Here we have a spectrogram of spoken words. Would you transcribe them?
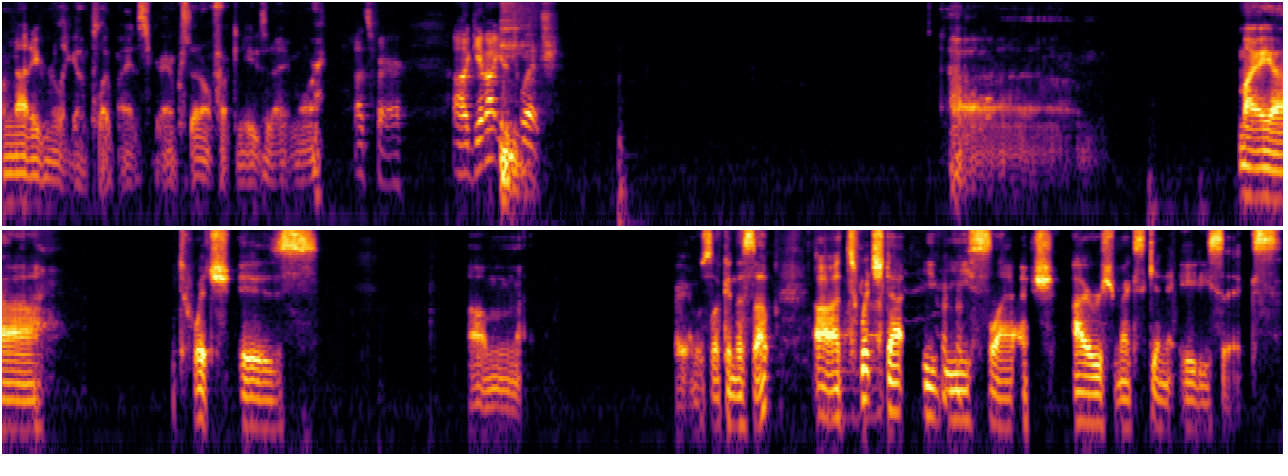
I'm not even really gonna plug my Instagram because I don't fucking use it anymore. That's fair. Uh, give out your Twitch. Um, my uh, Twitch is um. I was looking this up. Uh, Oh. Twitch.tv slash Irish Mexican eighty six.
